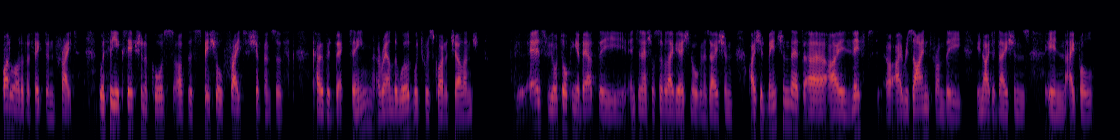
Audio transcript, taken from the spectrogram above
quite a lot of effect in freight, with the exception, of course, of the special freight shipments of COVID vaccine around the world, which was quite a challenge as you're talking about the International Civil Aviation Organization, I should mention that uh, I left, uh, I resigned from the United Nations in April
